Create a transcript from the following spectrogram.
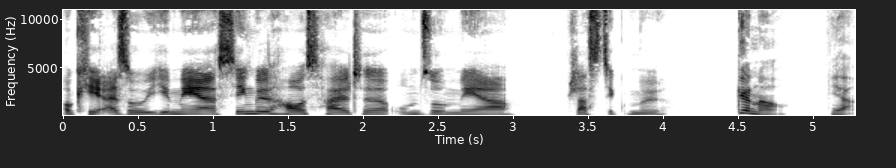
Okay, also je mehr Single-Haushalte, umso mehr Plastikmüll. Genau, ja.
